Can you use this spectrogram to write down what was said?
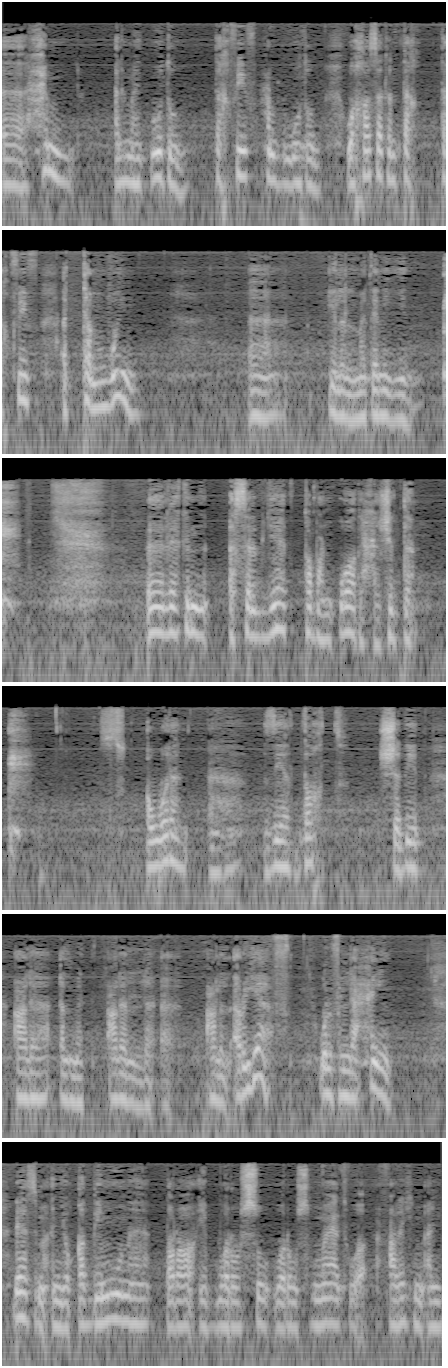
آه، حمل المدن. تخفيف حمل المدن. وخاصة تخ- تخفيف التموين آه، إلى المدنيين. لكن السلبيات طبعا واضحة جدا أولا آه، زيادة ضغط شديد على المد... على. آه، على الأرياف والفلاحين لازم أن يقدمون ضرائب ورسو... ورسومات وعليهم أن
